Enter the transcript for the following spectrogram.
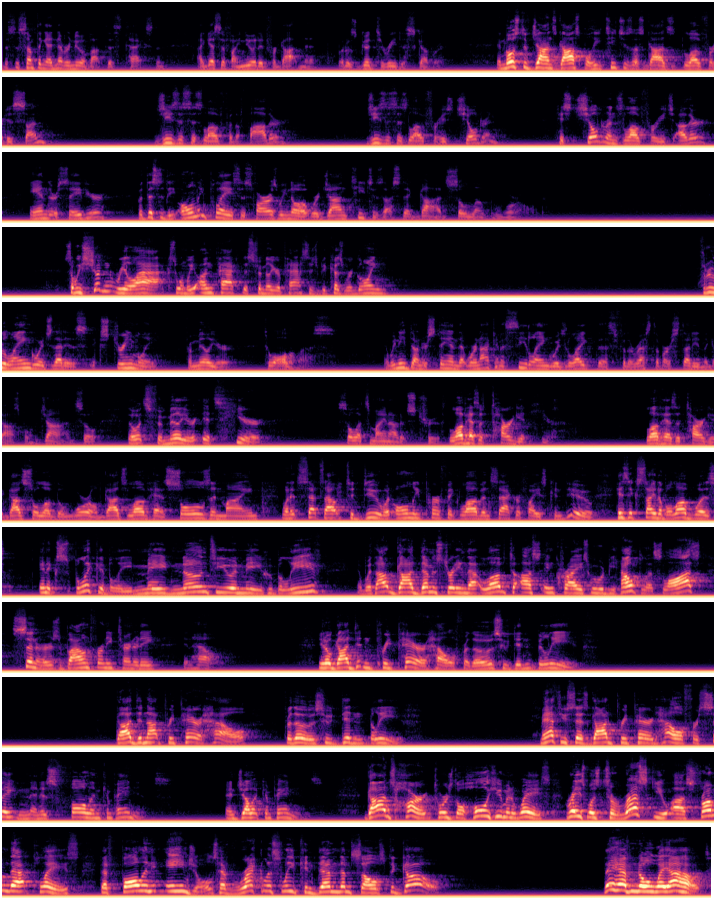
this is something I never knew about this text, and I guess if I knew it, I'd forgotten it, but it was good to rediscover it. In most of John's gospel, he teaches us God's love for his son, Jesus' love for the Father, Jesus' love for his children, his children's love for each other and their Savior, But this is the only place, as far as we know it, where John teaches us that God so loved the world. So we shouldn't relax when we unpack this familiar passage because we're going through language that is extremely familiar to all of us. And we need to understand that we're not going to see language like this for the rest of our study in the Gospel of John. So, though it's familiar, it's here. So let's mine out its truth. Love has a target here. Love has a target. God so loved the world. God's love has souls in mind when it sets out to do what only perfect love and sacrifice can do. His excitable love was inexplicably made known to you and me who believe. And without God demonstrating that love to us in Christ, we would be helpless, lost sinners bound for an eternity in hell. You know, God didn't prepare hell for those who didn't believe. God did not prepare hell for those who didn't believe. Matthew says God prepared hell for Satan and his fallen companions, angelic companions. God's heart towards the whole human race, was to rescue us from that place that fallen angels have recklessly condemned themselves to go. They have no way out.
